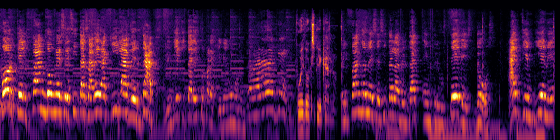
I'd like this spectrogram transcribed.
porque el fandom necesita saber aquí la verdad. Les voy a quitar esto para que vean un momento. ¿La verdad de qué? Puedo explicarlo. El fandom necesita la verdad entre ustedes dos. Alguien viene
